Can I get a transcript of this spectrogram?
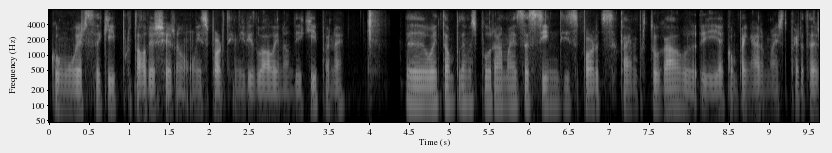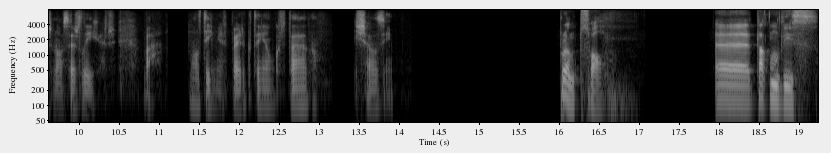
como este aqui, por talvez ser um esporte individual e não de equipa, né? Uh, ou então podemos explorar mais a scene de esportes cá em Portugal e acompanhar mais de perto as nossas ligas. Bah, maltinha, espero que tenham gostado. Tchauzinho. Pronto, pessoal. Uh, tal como disse,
